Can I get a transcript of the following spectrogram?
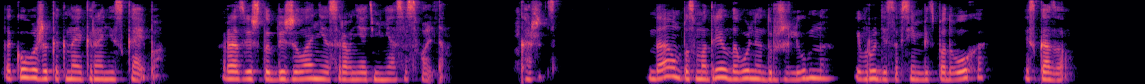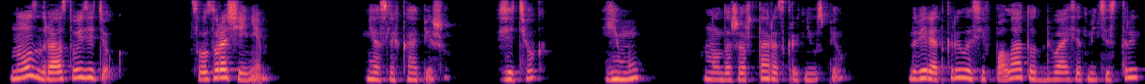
такого же, как на экране скайпа, разве что без желания сравнять меня с асфальтом. Кажется. Да, он посмотрел довольно дружелюбно и вроде совсем без подвоха и сказал. «Ну, здравствуй, зятек. С возвращением». Я слегка опешил. «Зятек? Ему?» Но даже рта раскрыть не успел. Дверь открылась, и в палату, отбиваясь от медсестры,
